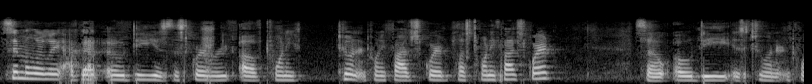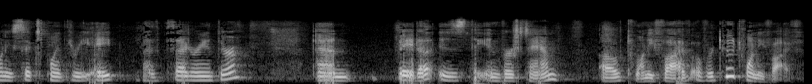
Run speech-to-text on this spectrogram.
Similarly, I've got OD is the square root of 20, 225 squared plus 25 squared. So OD is 226.38 by the Pythagorean theorem. And beta is the inverse tan of 25 over 225.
